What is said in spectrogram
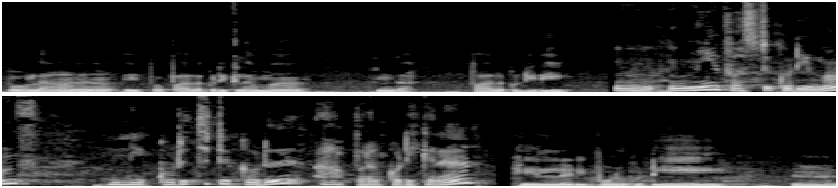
போலாம். இப்போ பாலை குடிக்கலாமா? இந்தா பால் குடிடி. நீ ஃபர்ஸ்ட் குடி மாம்ஸ் நீ குடிச்சிட்டு கொடு அப்புறம் குடிக்கிறேன். இல்லடி பூனைக்குட்டி அஹ்,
